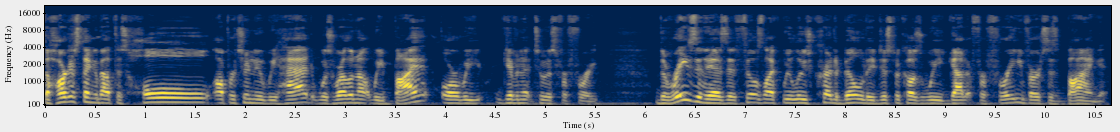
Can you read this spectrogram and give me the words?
the hardest thing about this whole opportunity we had was whether or not we buy it or we giving it to us for free. The reason is it feels like we lose credibility just because we got it for free versus buying it.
